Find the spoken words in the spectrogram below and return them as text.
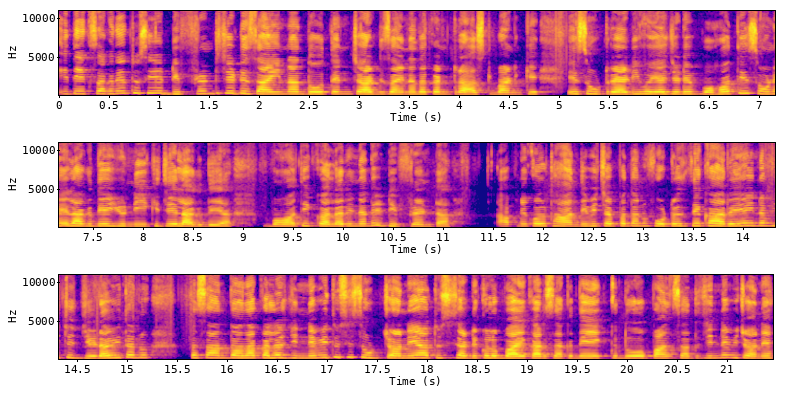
ਇਹ ਦੇਖ ਸਕਦੇ ਹੋ ਤੁਸੀਂ ਇਹ ਡਿਫਰੈਂਟ ਜਿਹੇ ਡਿਜ਼ਾਈਨ ਆ, ਦੋ ਤਿੰਨ ਚਾਰ ਡਿਜ਼ਾਈਨਾਂ ਦਾ ਕੰਟਰਾਸਟ ਬਣ ਕੇ ਇਹ ਸੂਟ ਰੈਡੀ ਹੋਏ ਆ, ਜਿਹੜੇ ਬਹੁਤ ਹੀ ਸੋਹਣੇ ਲੱਗਦੇ ਆ ਯੂਨੀਕ ਜਿਹੇ ਲੱਗਦੇ ਆ। ਬਹੁਤ ਹੀ ਕਲਰ ਇਹਨਾਂ ਦੇ ਡਿਫਰੈਂਟ ਆ। ਆਪਣੇ ਕੋਲ ਥਾਨ ਦੇ ਵਿੱਚ ਆਪਾਂ ਤੁਹਾਨੂੰ ਫੋਟੋਜ਼ ਦਿਖਾ ਰਹੇ ਆ ਇਹਨਾਂ ਵਿੱਚ ਜਿਹੜਾ ਵੀ ਤੁਹਾਨੂੰ ਪਸੰਦ ਆਉਂਦਾ ਕਲਰ ਜਿੰਨੇ ਵੀ ਤੁਸੀਂ ਸੂਟ ਚਾਹੁੰਦੇ ਆ, ਤੁਸੀਂ ਸਾਡੇ ਕੋਲੋਂ ਬਾਏ ਕਰ ਸਕਦੇ ਆ। 1 2 5 7 ਜਿੰਨੇ ਵੀ ਚਾਹੁੰਦੇ ਆ,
